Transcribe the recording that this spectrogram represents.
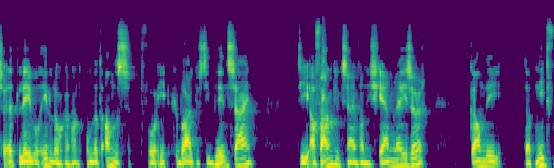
het label inloggen. Want omdat anders voor gebruikers die blind zijn, die afhankelijk zijn van die schermlezer, kan die, dat niet,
